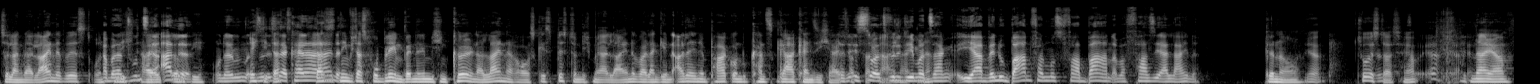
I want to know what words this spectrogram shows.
solange du alleine bist. Und Aber dann nicht tun's ja halt alle. irgendwie- Und dann Richtig, ist ja das, keiner Das alleine. ist nämlich das Problem. Wenn du nämlich in Köln alleine rausgehst, bist du nicht mehr alleine, weil dann gehen alle in den Park und du kannst gar kein Das Sicherheitsabstand ist so, als würde dir jemand einhalten, sagen, ja, wenn du Bahn fahren musst, fahr Bahn, aber fahr sie alleine. ne? Genau. Ja. So ist das, ja. ja, ja. Naja.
